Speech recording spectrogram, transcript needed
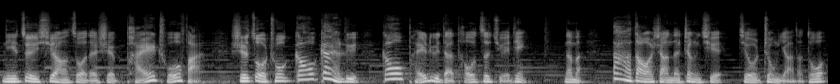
你最需要做的是排除法，是做出高概率、高赔率的投资决定。那么大道上的正确就重要的多，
